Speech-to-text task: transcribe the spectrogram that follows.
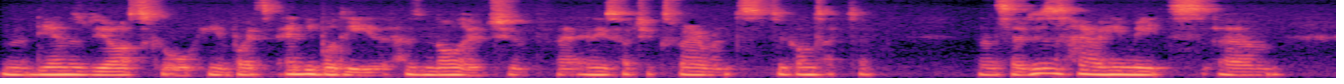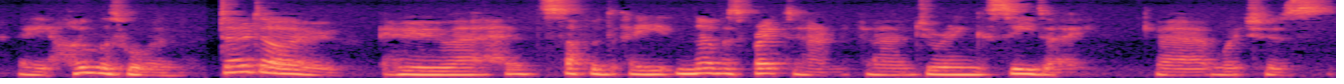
And at the end of the article, he invites anybody that has knowledge of uh, any such experiments to contact him. And so this is how he meets um, a homeless woman, Dodo, who uh, had suffered a nervous breakdown uh, during C Day, uh, which is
